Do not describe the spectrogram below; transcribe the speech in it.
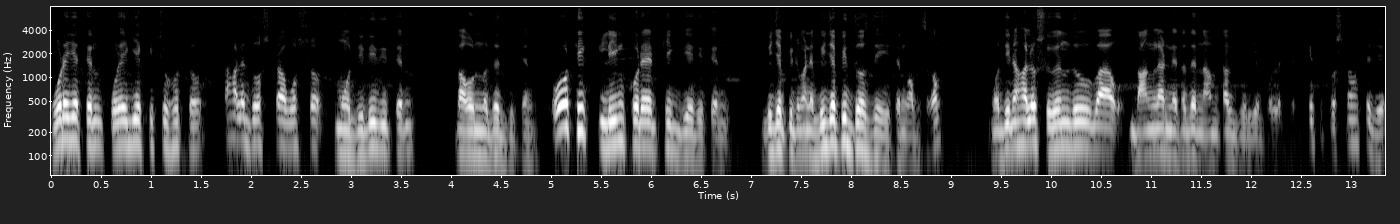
পড়ে যেতেন, পড়ে গিয়ে কিছু হতো, তাহলে দোষটা অবশ্য মোদিরই দিতেন বা অন্যদের দিতেন। ও ঠিক লিঙ্ক করে ঠিক দিয়ে দিতেন। বিজেপির মানে বিজেপির দোষ দিয়ে দিতেন কমসে কম। মোদি না হলেও শুভেন্দু বা বাংলার নেতাদের নামটাও জড়িয়ে বলে দিতেন কিন্তু প্রশ্ন হচ্ছে যে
